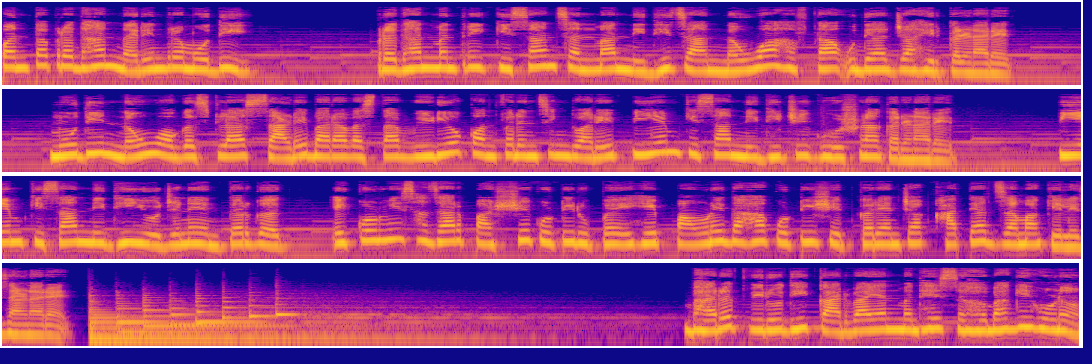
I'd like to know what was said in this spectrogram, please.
पंतप्रधान नरेंद्र मोदी प्रधानमंत्री किसान सन्मान निधीचा नववा हप्ता उद्या जाहीर करणार आहेत. मोदी नऊ ऑगस्टला साडेबारा वाजता व्हिडिओ कॉन्फरन्सिंगद्वारे पीएम किसान निधीची घोषणा करणार आहेत. पीएम किसान निधी योजनेअंतर्गत एकोणवीस हजार पाचशे कोटी रुपये हे पावणे दहा कोटी शेतकऱ्यांच्या खात्यात जमा केले जाणार आहेत. भारत विरोधी कारवायांमध्ये सहभागी होणं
